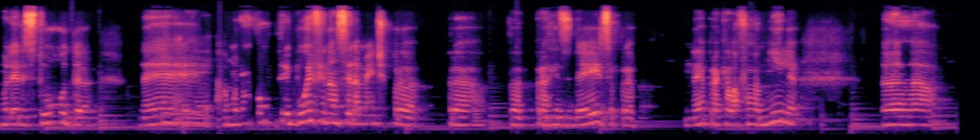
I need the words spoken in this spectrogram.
a mulher estuda, né? Uhum. A mulher contribui financeiramente para para a residência, para né, para aquela família. Uh,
